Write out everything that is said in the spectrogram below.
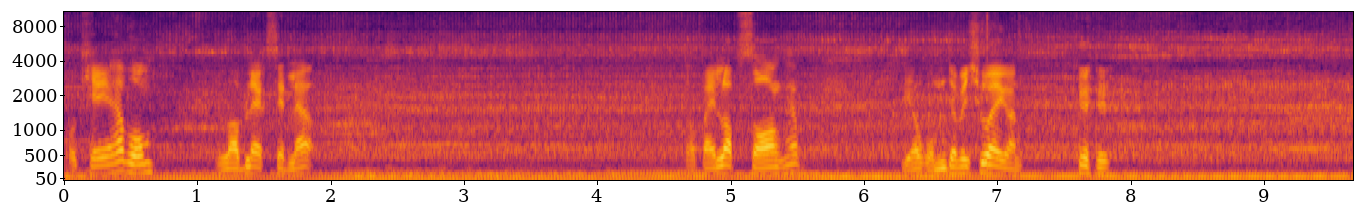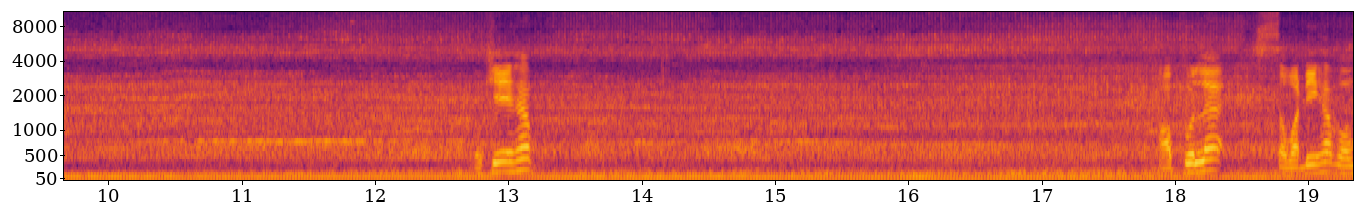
โอเคครับผม รอบแรกเสร็จแล้ว อไปรอบสองครับ เดี๋ยวผมจะไปช่วยก่อนโอเคครับ ขอบคุณและ สวัสดีครับผม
